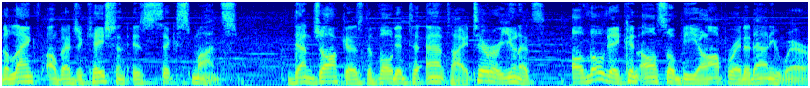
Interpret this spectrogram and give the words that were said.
The length of education is six months. Denjaka is devoted to anti-terror units, although they can also be operated anywhere,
